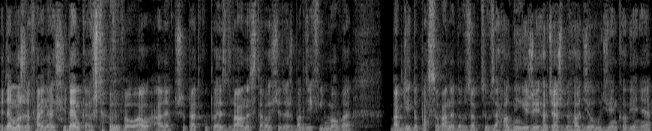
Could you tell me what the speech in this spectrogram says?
Wiadomo, że Final 7 już to wywołał, ale w przypadku PS2 one stawały się też bardziej filmowe, bardziej dopasowane do wzorców zachodnich, jeżeli chociażby chodzi o udźwiękowienie.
